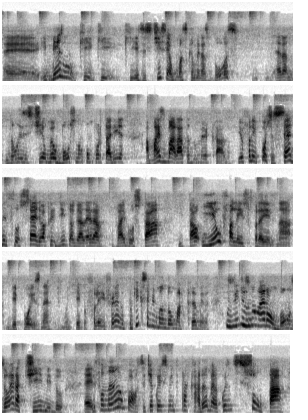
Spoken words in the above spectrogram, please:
É, e mesmo que, que, que, existissem algumas câmeras boas, era, não existia, o meu bolso não comportaria a mais barata do mercado. E eu falei, poxa, sério? Ele falou, sério, eu acredito, a galera vai gostar e tal. E eu falei isso para ele na, depois, né, de muito tempo. Eu falei, Fernando, por que, que você me mandou uma câmera? Os vídeos não eram bons, eu era tímido. É, ele falou, não, pô, você tinha conhecimento pra caramba, era coisa de se soltar.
